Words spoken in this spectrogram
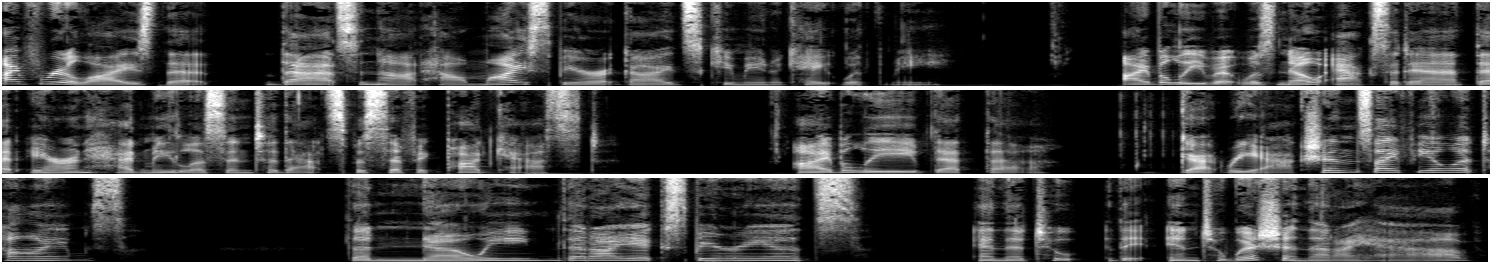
I've realized that that's not how my spirit guides communicate with me. I believe it was no accident that Aaron had me listen to that specific podcast. I believe that the gut reactions I feel at times, the knowing that I experience, and the, to- the intuition that I have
